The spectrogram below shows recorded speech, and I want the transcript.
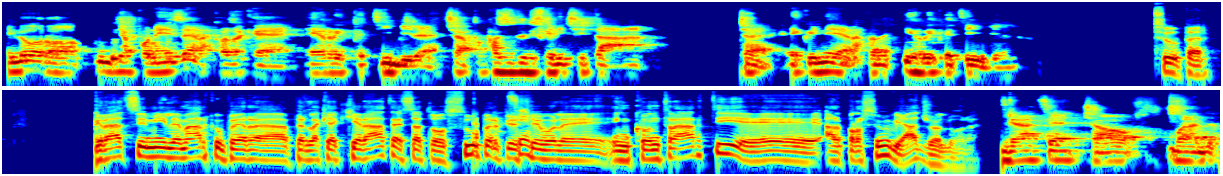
e loro in giapponese è una cosa che è irripetibile, cioè a proposito di felicità, cioè, e quindi è una cosa irripetibile. Super. Grazie mille Marco per, per la chiacchierata, è stato super Grazie. piacevole incontrarti e al prossimo viaggio allora. Grazie, ciao, buona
